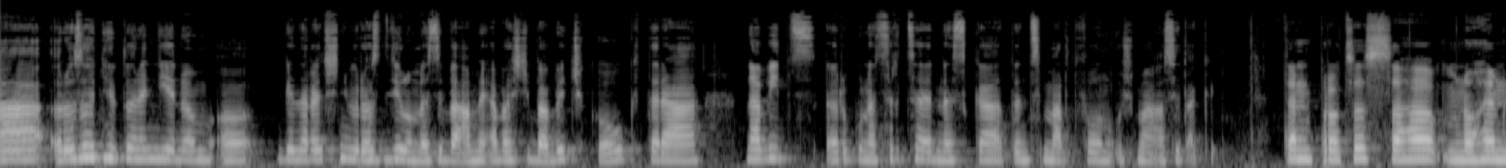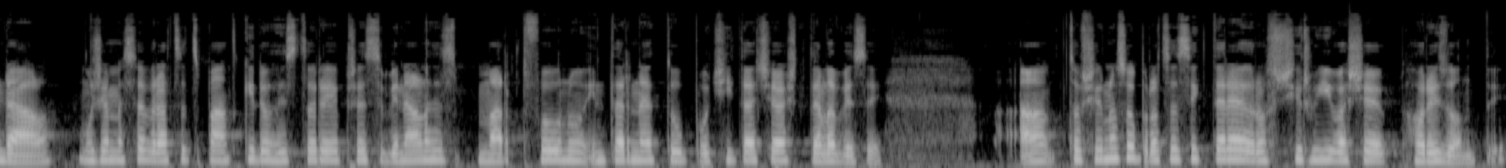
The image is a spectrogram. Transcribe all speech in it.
A rozhodně to není jenom o generačním rozdílu mezi vámi a vaší babičkou, která navíc ruku na srdce dneska ten smartphone už má asi taky. Ten proces sahá mnohem dál. Můžeme se vracet zpátky do historie přes vynález smartphonu, internetu, počítače až k televizi. A to všechno jsou procesy, které rozšiřují vaše horizonty.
